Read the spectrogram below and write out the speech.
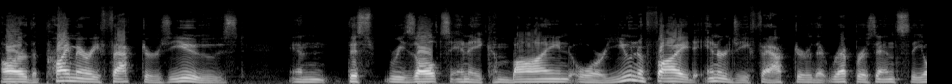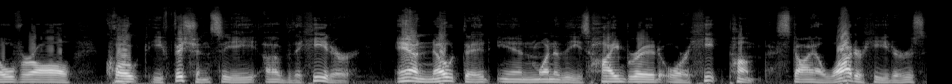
are the primary factors used. And this results in a combined or unified energy factor that represents the overall, quote, efficiency of the heater. And note that in one of these hybrid or heat pump style water heaters,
